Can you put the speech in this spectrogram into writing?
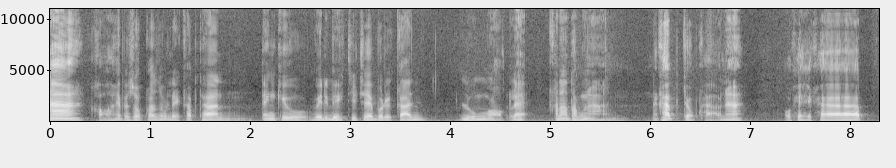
นะ ขอให้ประสบความสำเร็จครับท่าน thank you very big ที่ใช้บริการลุงหงอกและคณะทำงานนะครับ จบข่าวนะ โอเคครับ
